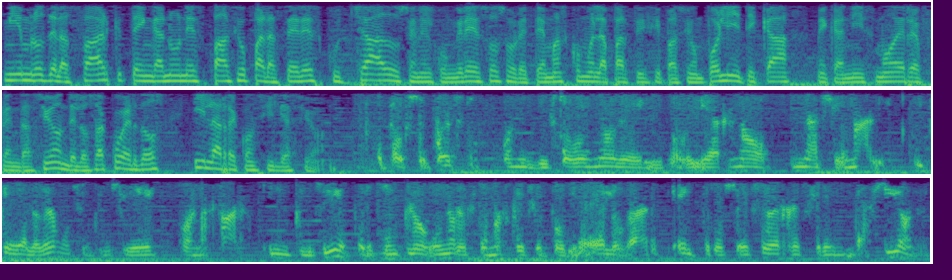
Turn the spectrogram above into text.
miembros de las FARC tengan un espacio para ser escuchados en el Congreso sobre temas como la participación política, mecanismo de refrendación de los acuerdos y la reconciliación. Por supuesto, con el visto bueno del gobierno nacional y que dialoguemos inclusive con la FARC. Inclusive, por ejemplo, uno de los temas que se podría dialogar, el proceso de refrendación,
